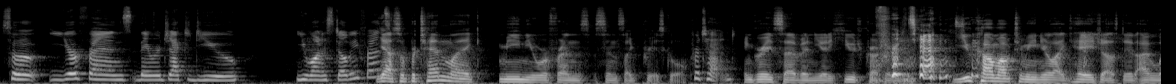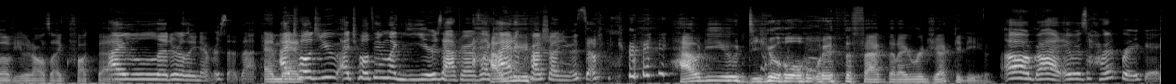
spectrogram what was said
so your friends they rejected you you want to still be friends Yeah, so pretend like me and you were friends since like preschool. pretend In grade seven, you had a huge crush on me. pretend You come up to me and you're like, "Hey, Justin, I love you," and I was like, "Fuck that." I literally never said that. And I then- told you, I told him like years after. I was like, How I had do a you- crush on you in seventh grade. How do you deal with the fact that I rejected you? oh god, it was heartbreaking.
